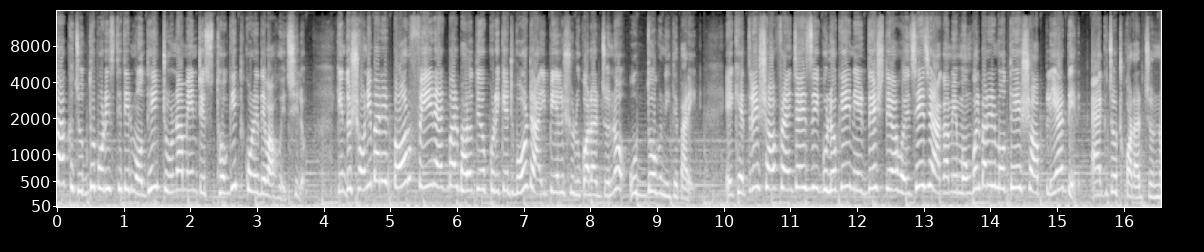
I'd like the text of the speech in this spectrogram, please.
পাক যুদ্ধ পরিস্থিতির মধ্যেই টুর্নামেন্ট স্থগিত করে দেওয়া হয়েছিল। কিন্তু শনিবারের পর ফের একবার ভারতীয় ক্রিকেট বোর্ড আইপিএল শুরু করার জন্য উদ্যোগ নিতে পারে। এক্ষেত্রে সব ফ্র্যাঞ্চাইজিগুলোকেই নির্দেশ দেওয়া হয়েছে যে আগামী মঙ্গলবারের মধ্যে সব প্লেয়ারদের একজোট করার জন্য।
